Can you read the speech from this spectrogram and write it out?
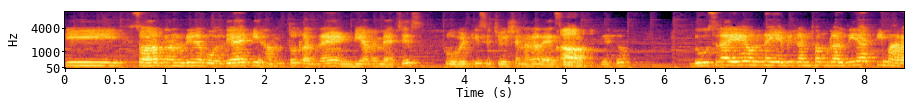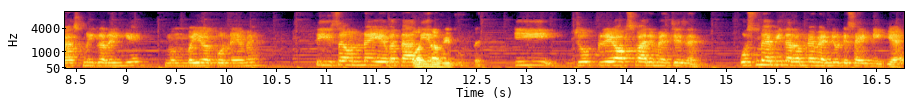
कि सौरभ गांगुली ने बोल दिया है कि हम तो कर रहे हैं इंडिया में मैचेस कोविड की सिचुएशन अगर ऐसी हाँ। तो। दूसरा ये उनने ये भी कंफर्म कर दिया कि महाराष्ट्र में करेंगे मुंबई और पुणे में। तीसरा उनने ये बता दिया कि जो प्ले वाले मैचेस हैं उसमें अभी तक हमने वेन्यू डिसाइड नहीं किया है।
